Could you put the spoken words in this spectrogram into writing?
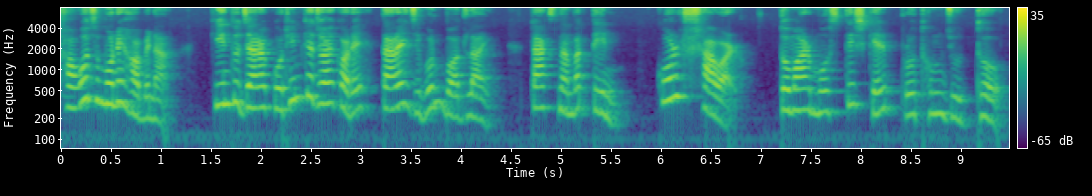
সহজ মনে হবে না, কিন্তু যারা কঠিনকে জয় করে, তারাই জীবন বদলায়। টাস্ক নাম্বার তিন, কোল্ড শাওয়ার। তোমার মস্তিষ্কের প্রথম যুদ্ধ।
